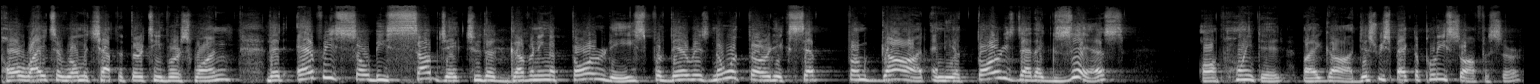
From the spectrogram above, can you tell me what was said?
Paul writes in Romans chapter 13, verse 1 Let every soul be subject to the governing authorities, for there is no authority except from God, and the authorities that exist are appointed by God. Disrespect a police officer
